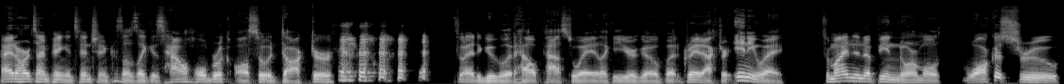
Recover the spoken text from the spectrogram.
i had a hard time paying attention because i was like is hal holbrook also a doctor so i had to google it hal passed away like a year ago but great actor anyway so mine ended up being normal walk us through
